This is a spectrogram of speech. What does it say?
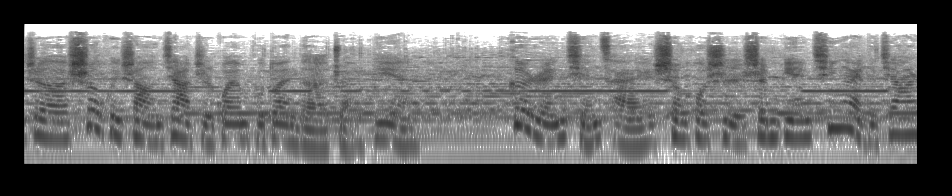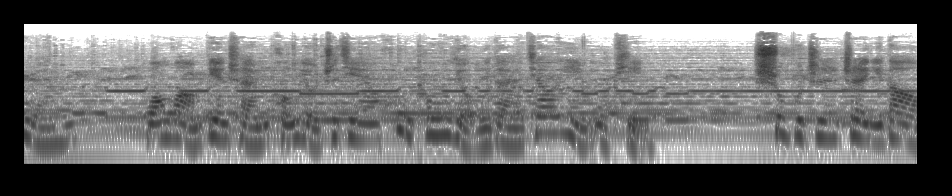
随着社会上价值观不断的转变，个人钱财，甚或是身边亲爱的家人，往往变成朋友之间互通有无的交易物品。殊不知，这一道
